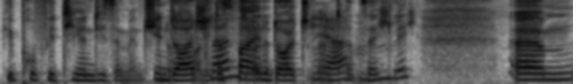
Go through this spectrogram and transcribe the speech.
wie profitieren diese Menschen in davon. Deutschland? Das war in Deutschland ja. tatsächlich. Mhm. Ähm,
